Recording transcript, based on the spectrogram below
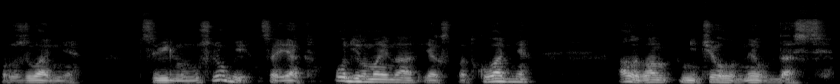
проживання в цивільному шлюбі, це як поділ майна, як спадкування, але вам нічого не вдасться.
